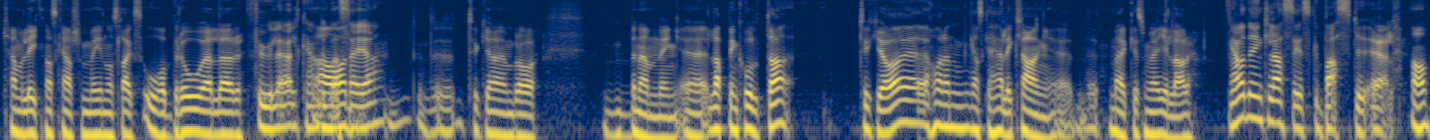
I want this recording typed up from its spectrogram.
kan väl liknas kanske med någon slags Åbro eller Fulöl kan ja, du bara säga. Det tycker jag är en bra benämning. Eh, Lappinkulta tycker jag eh, har en ganska härlig klang, eh, ett märke som jag gillar. Ja, det är en klassisk bastuöl. Ja.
